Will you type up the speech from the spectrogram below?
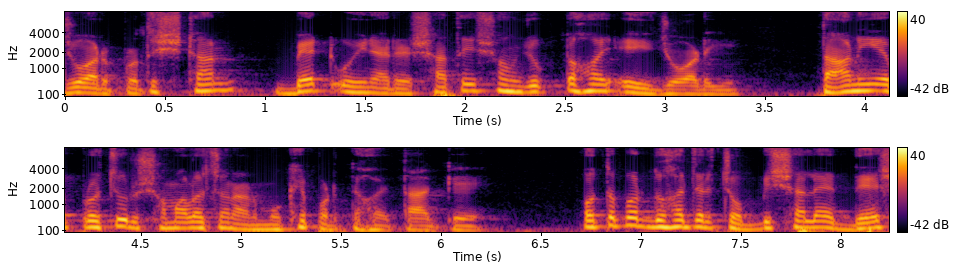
জোয়ার প্রতিষ্ঠান ব্যাট উইনারের সাথে সংযুক্ত হয় এই জোয়ারি তা নিয়ে প্রচুর সমালোচনার মুখে পড়তে হয় তাকে। অতপর দু হাজার চব্বিশ সালে দেশ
